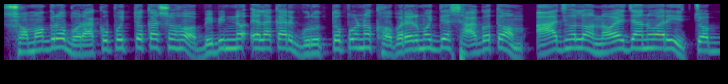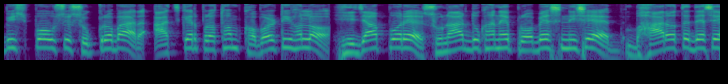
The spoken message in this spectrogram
সমগ্র বরাক উপত্যকা সহ বিভিন্ন এলাকার গুরুত্বপূর্ণ খবরের মধ্যে স্বাগতম। আজ হলো নয় জানুয়ারি, চব্বিশ পৌষ শুক্রবার। আজকের প্রথম খবরটি হল, হিজাব পরে সোনার দোকানে প্রবেশ নিষেধ। ভারত দেশে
